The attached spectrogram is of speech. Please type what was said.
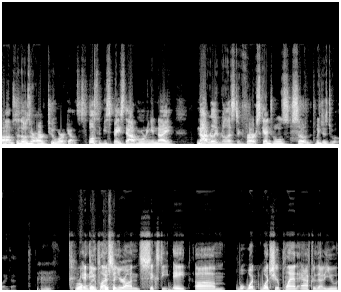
Um, so those are our two workouts. It's supposed to be spaced out morning and night. Not really realistic for our schedules, so we just do it like that. Mm-hmm. and quick, do you plan? So you're on 68. Um, what what's your plan after that? Are you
